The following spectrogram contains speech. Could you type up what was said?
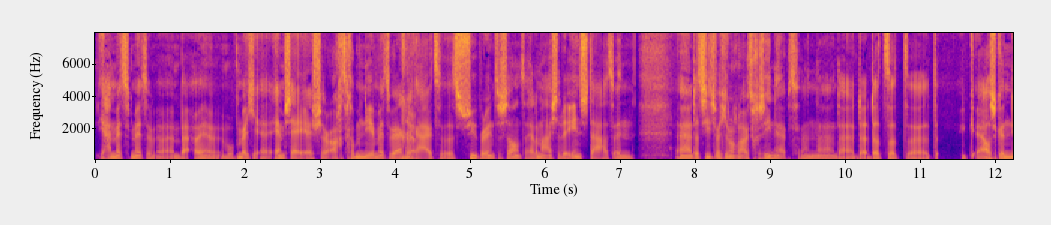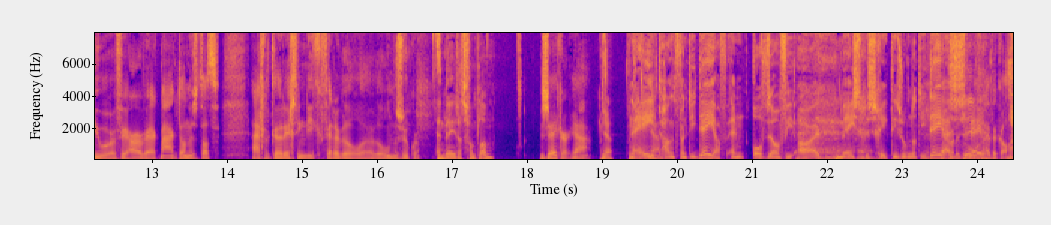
ja, met, met uh, op een beetje MC Escher-achtige manier met werkelijkheid. Dat is super interessant. Helemaal als je erin staat. En uh, dat is iets wat je nog nooit gezien hebt. En dat, dat, dat ik, als ik een nieuw VR-werk maak, dan is dat eigenlijk een richting die ik verder wil, wil onderzoeken. En ben je dat van plan? Zeker, ja. ja. Nee, Ja. het hangt van het idee af. En of dan VR het meest geschikt is om dat idee uit te dat idee heb ik al.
